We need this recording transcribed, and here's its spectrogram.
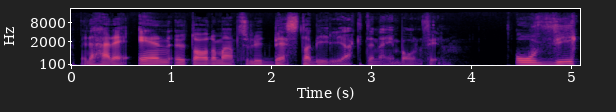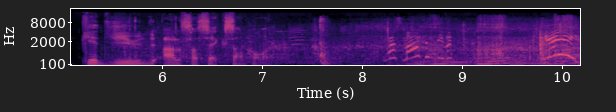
Men det här är en utav de absolut bästa biljakterna i en Bondfilm. Och vilket ljud Alfa 6 har. Was machen Sie mit... Hey,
